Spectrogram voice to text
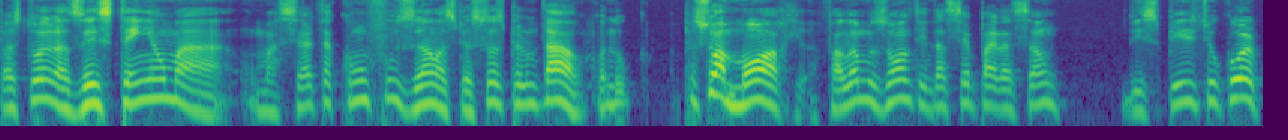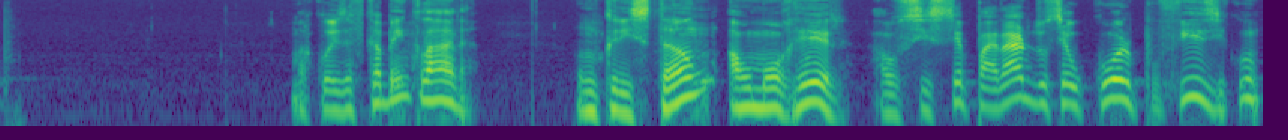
Pastor, às vezes tem uma, uma certa confusão. As pessoas perguntam, ah, quando a pessoa morre, falamos ontem da separação do espírito e o corpo. Uma coisa fica bem clara. Um cristão, ao morrer, ao se separar do seu corpo físico,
